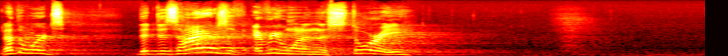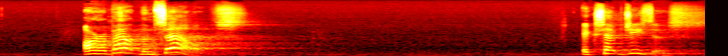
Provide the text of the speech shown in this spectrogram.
In other words, the desires of everyone in the story are about themselves, except Jesus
